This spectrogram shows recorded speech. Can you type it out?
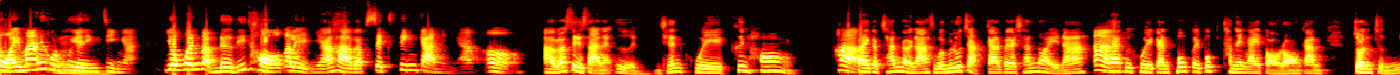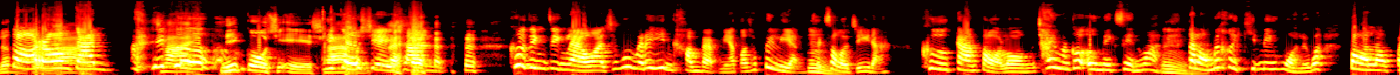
น้อยมากที่คนคุยกันอืจมริงๆอะยกเว้นแบบเดินที่ทอ k อะไรอย่างเงี้ยค่ะ แบบเซ็กซิ่งกันอย่างเงี้ยเอออ้าวแล้วสื่อสารอย่างอื่น เช่นคุยขึ้นห้องค่ะ ไปกับฉันหน่อยนะ สมมติไม่รู้จักกันไปกับฉันหน่อยนะ อะ แค่คุยคุยๆกันปุ๊บไปปุ๊บทำยังไงต่อรองกัน จนถึงเรื่องต่อรองกัน นี่ใช่ คือ negotiation negotiation คือจริง ๆ แล้วอะฉันเพิ่งไม่ได้ยินคำแบบเนี้ยตอนฉันไปเรียน อืม sexology นะ คือการต่อรองใช่มันก็เออ make sense ว่ะ อืม แต่เราไม่เคยคิดในหัวเลยว่า ตอนเราไป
